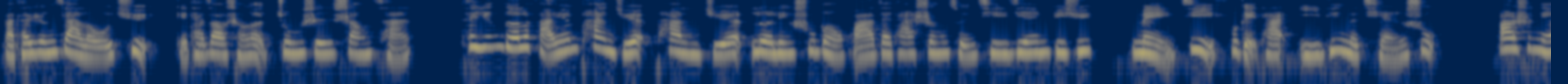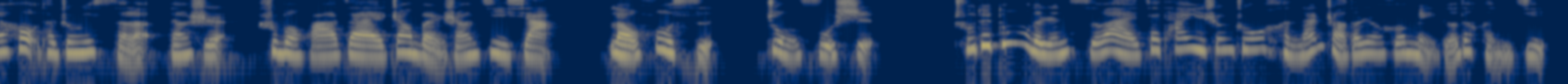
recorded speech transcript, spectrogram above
把他扔下楼去，给他造成了终身伤残。他赢得了法院判决，判决勒令叔本华在他生存期间必须每季付给他一定的钱数。二十年后，他终于死了。当时，叔本华在账本上记下。老妇死，重妇逝。除对动物的仁慈外，在他一生中很难找到任何美德的痕迹。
